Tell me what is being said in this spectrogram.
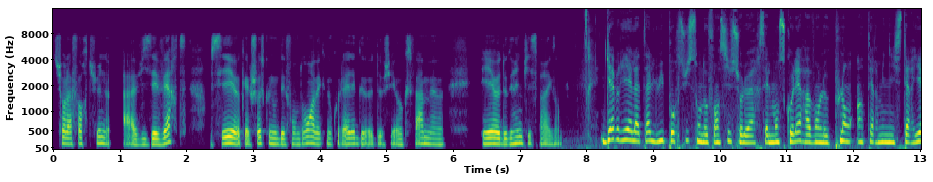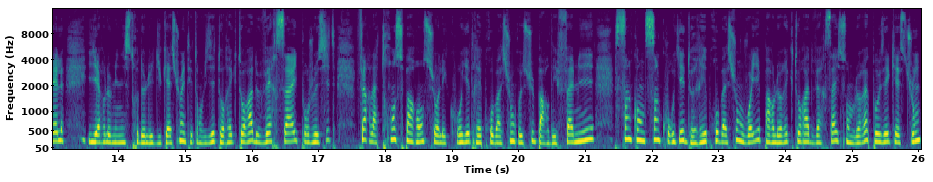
sur la fortune à visée verte. C'est quelque chose que nous défendons avec nos collègues de chez Oxfam et de Greenpeace, par exemple. Gabriel Attal, lui, poursuit son offensive sur le harcèlement scolaire avant le plan interministériel. Hier, le ministre de l'Éducation était en visite au rectorat de Versailles pour, je cite, faire la transparence sur les courriers de réprobation reçus par des familles. 55 courriers de réprobation envoyés par le rectorat de Versailles sembleraient poser question.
